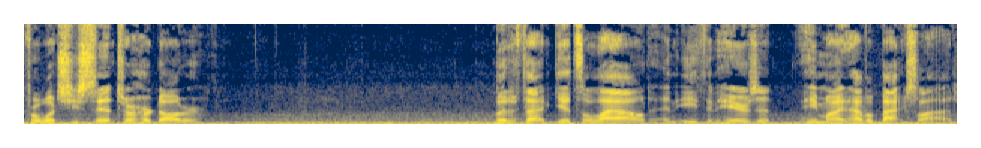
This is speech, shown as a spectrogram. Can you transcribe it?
for what she sent to her daughter. But if that gets allowed and Ethan hears it, he might have a backslide.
